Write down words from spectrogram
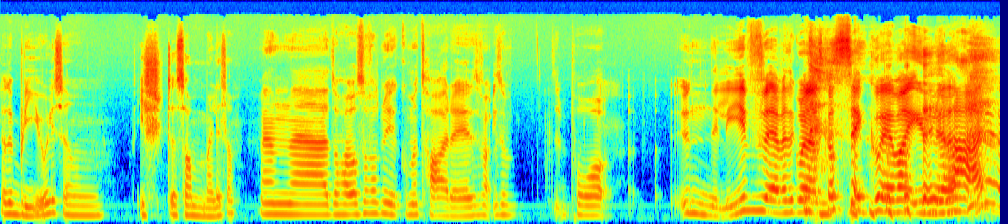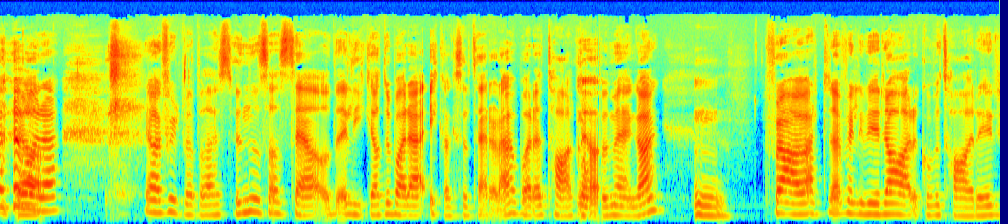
ja, det blir jo liksom ish det samme, liksom. Men uh, du har jo også fått mye kommentarer liksom, på underliv. Jeg vet ikke hvordan jeg skal segge meg inn i det her. Jeg, bare, jeg har fulgt med på deg en stund, og, så ser jeg, og jeg liker at du bare ikke aksepterer det. Bare tar kampen med en gang. Mm. For det har jo vært det veldig mye rare kommentarer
